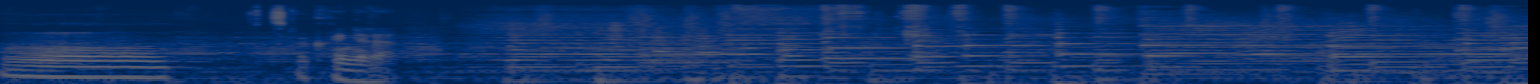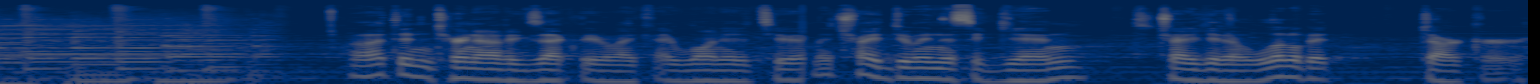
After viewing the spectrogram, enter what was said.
Um, let's go clean it up. Well, that didn't turn out exactly like I wanted it to. I'm gonna try doing this again to try to get a little bit darker.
